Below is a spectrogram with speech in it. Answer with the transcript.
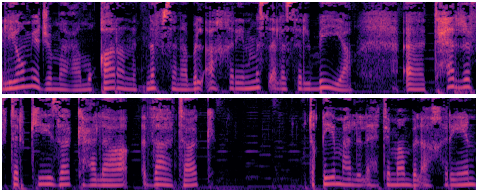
اليوم يا جماعة مقارنة نفسنا بالآخرين مسألة سلبية. أه تحرف تركيزك على ذاتك. وتقييمها للاهتمام بالآخرين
